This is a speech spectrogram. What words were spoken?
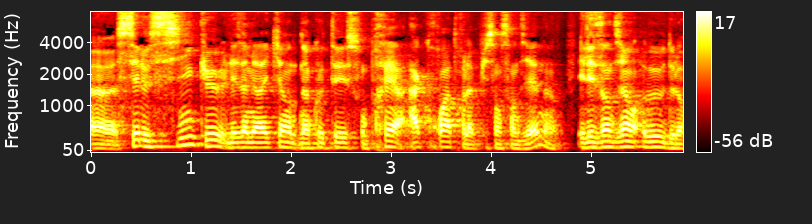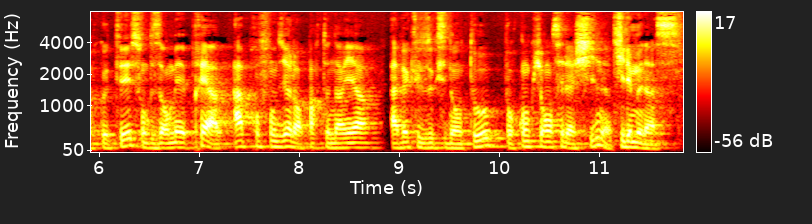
Euh, c'est le signe que les Américains, d'un côté, sont prêts à accroître la puissance indienne, et les Indiens, eux, de leur côté, sont désormais prêts à approfondir leur partenariat avec les Occidentaux pour concurrencer la Chine, qui les menace.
